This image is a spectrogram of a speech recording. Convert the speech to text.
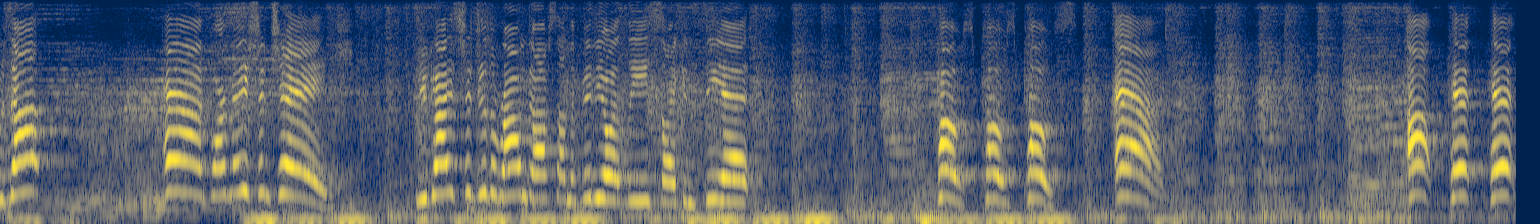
Arms up. And formation change. You guys should do the round offs on the video at least so I can see it. Pose, pose, pose. And up, hip, hip.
